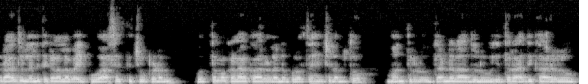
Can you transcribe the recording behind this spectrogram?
రాజు లలిత కళల వైపు ఆసక్తి చూపడం ఉత్తమ కళాకారులను ప్రోత్సహించడంతో మంత్రులు దండనాథులు ఇతర అధికారులు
